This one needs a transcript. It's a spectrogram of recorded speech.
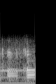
Thank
